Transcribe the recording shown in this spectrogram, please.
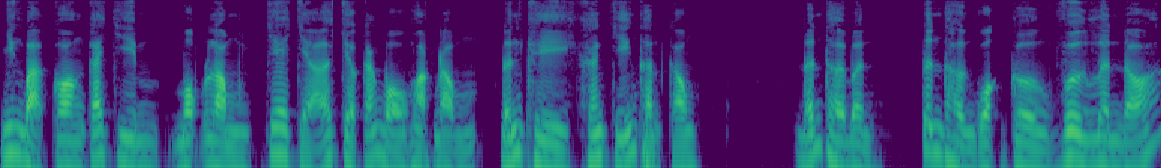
nhưng bà con cái chim một lòng che chở cho cán bộ hoạt động đến khi kháng chiến thành công. Đến thời bình, tinh thần quật cường vươn lên đó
